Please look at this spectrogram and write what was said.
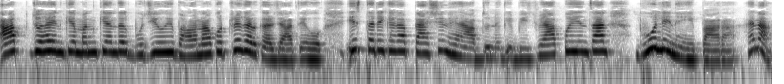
आप जो है इनके मन के अंदर बुझी हुई भावनाओं को ट्रिगर कर जाते हो। इस तरीके का पैशन है आप दोनों के बीच में। आपको इंसान भूल ही नहीं पा रहा, है ना?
